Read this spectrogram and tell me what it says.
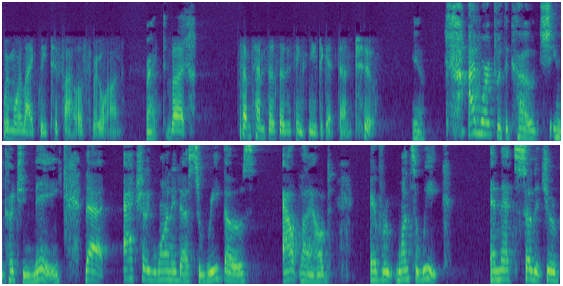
we're more likely to follow through on. Right. But sometimes those other things need to get done too. Yeah. I've worked with a coach in coaching me that actually wanted us to read those out loud every once a week. And that's so that you're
